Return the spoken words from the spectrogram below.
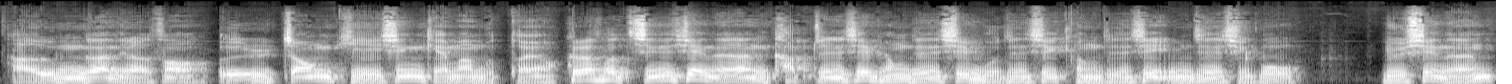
다 음간이라서 을정, 기신, 개만 붙어요. 그래서 진시는 갑진시, 병진시, 무진시, 경진시, 임진시고 유시는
